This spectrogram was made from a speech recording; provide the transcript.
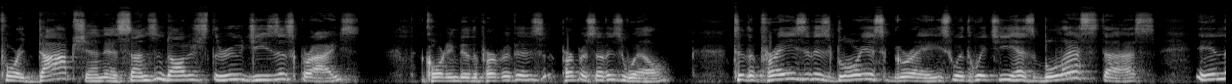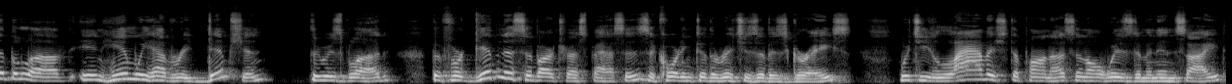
for adoption as sons and daughters through Jesus Christ, according to the purpose of his, purpose of his will, to the praise of his glorious grace with which he has blessed us in the beloved. In him we have redemption through his blood, the forgiveness of our trespasses, according to the riches of his grace, which he lavished upon us in all wisdom and insight,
